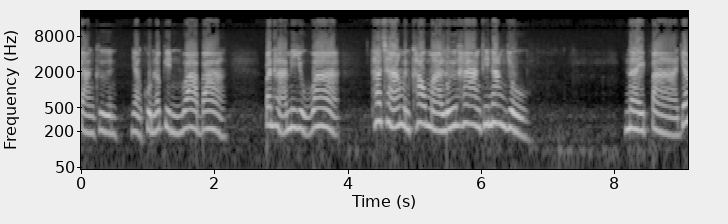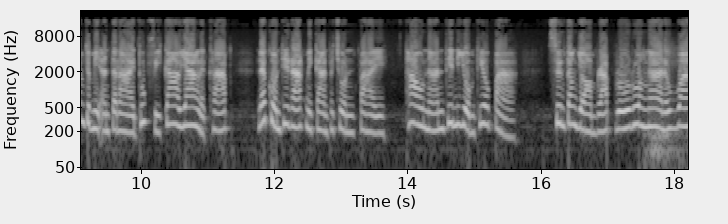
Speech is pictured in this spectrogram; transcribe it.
กลางคืน อย่างคุณละพินว่าบ้าง ปัญหามีอยู่ว่า ถ้าช้างมันเข้ามาลื้อห้างที่นั่งอยู่ ในป่าย่อมจะมีอันตรายทุกฝีก้าวย่างแหละครับ และคนที่รักในการผชนไป เท่านั้นที่นิยมเที่ยวป่า ซึ่งต้องยอมรับรู้ร่วงหน้าแล้วว่า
